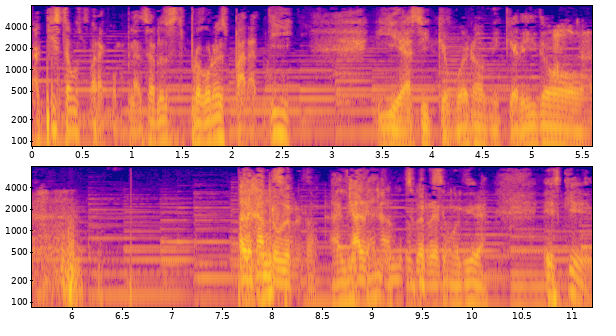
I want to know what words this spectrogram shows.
aquí estamos para complacerlos, este programa es para ti. Y así que bueno, mi querido Alejandro Guerrero. Alejandro, Guerrero. Se me olvida. Es que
